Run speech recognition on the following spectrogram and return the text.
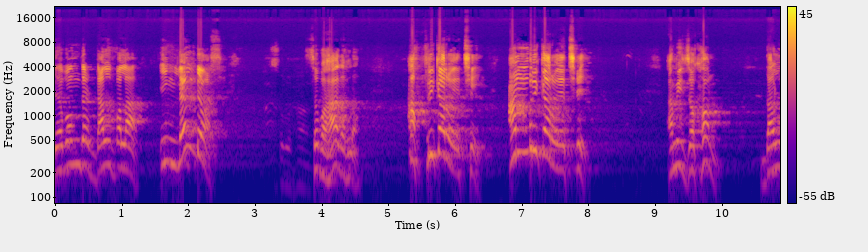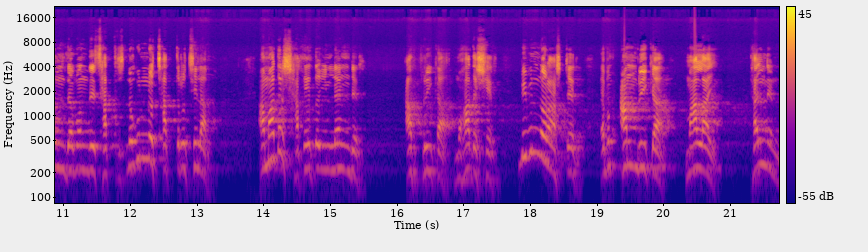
দেবন্দের ডালপালা ইংল্যান্ডে আছে। সুবহানাল্লাহ। আফ্রিকা রয়েছে, আমেরিকা রয়েছে। আমি যখন দারুণ দেবন্দের ছাত্র, নগুণ্য ছাত্র ছিলাম, আমাদের সাথে তো ইংল্যান্ডের, আফ্রিকা মহাদেশের বিভিন্ন রাষ্ট্রের এবং আমেরিকা, মালাই, থাইল্যান্ড,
